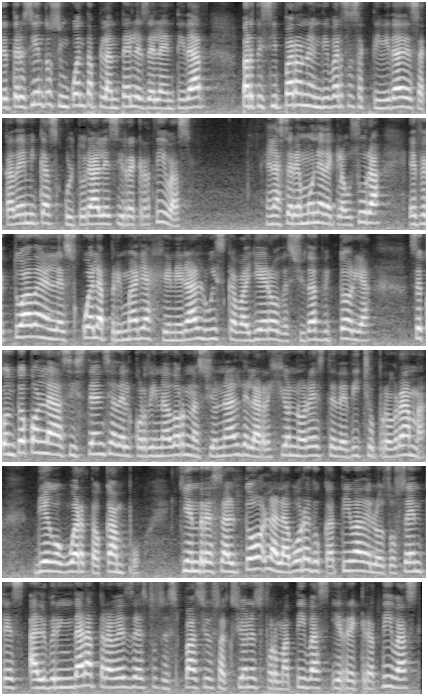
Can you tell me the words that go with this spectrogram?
de 350 planteles de la entidad participaron en diversas actividades académicas, culturales y recreativas. En la ceremonia de clausura, efectuada en la Escuela Primaria General Luis Caballero de Ciudad Victoria, se contó con la asistencia del coordinador nacional de la región noreste de dicho programa, Diego Huerta Ocampo, quien resaltó la labor educativa de los docentes al brindar a través de estos espacios acciones formativas y recreativas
